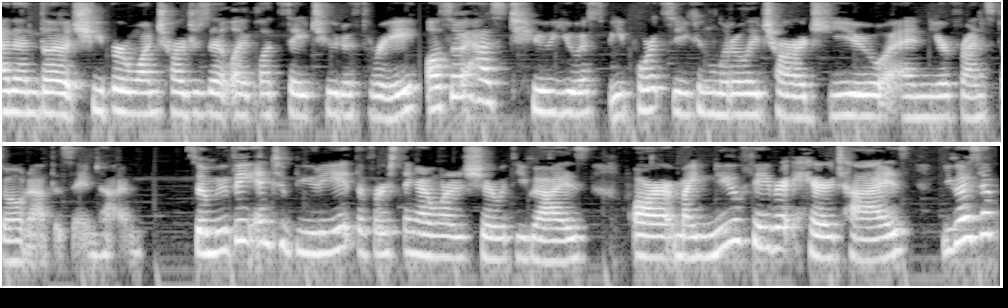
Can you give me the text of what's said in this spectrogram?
and then the cheaper one charges it like, let's say, two to three. Also, it has two USB ports, so you can literally charge you and your friend's phone at the same time. So moving into beauty, the first thing I wanted to share with you guys are my new favorite hair ties. You guys have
